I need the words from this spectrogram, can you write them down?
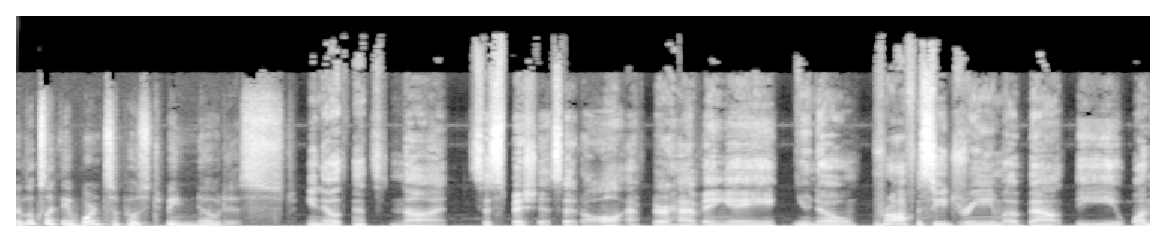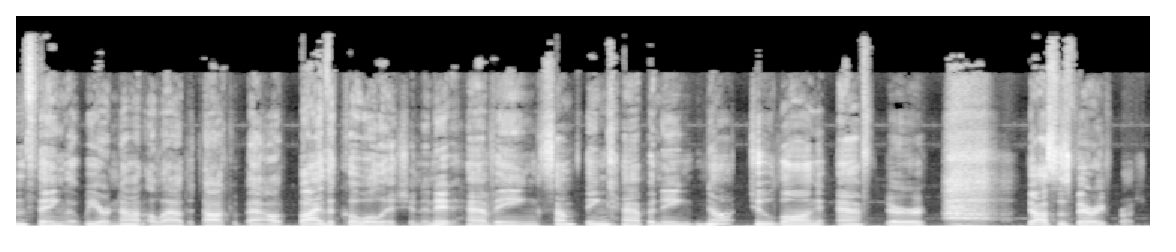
it looks like they weren't supposed to be noticed. You know, that's not suspicious at all after having a, you know, prophecy dream about the one thing that we are not allowed to talk about by the coalition and it having something happening not too long after. Joss is very frustrated.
